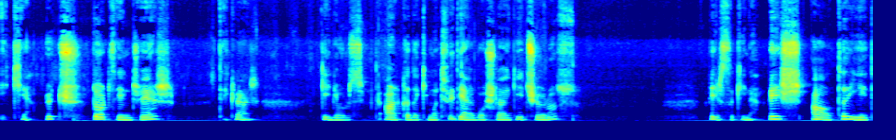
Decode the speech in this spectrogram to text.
2 3 4 zincir. Tekrar geliyoruz şimdi. Arkadaki motifi diğer boşluğa geçiyoruz. Bir sık iğne 5 6 7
